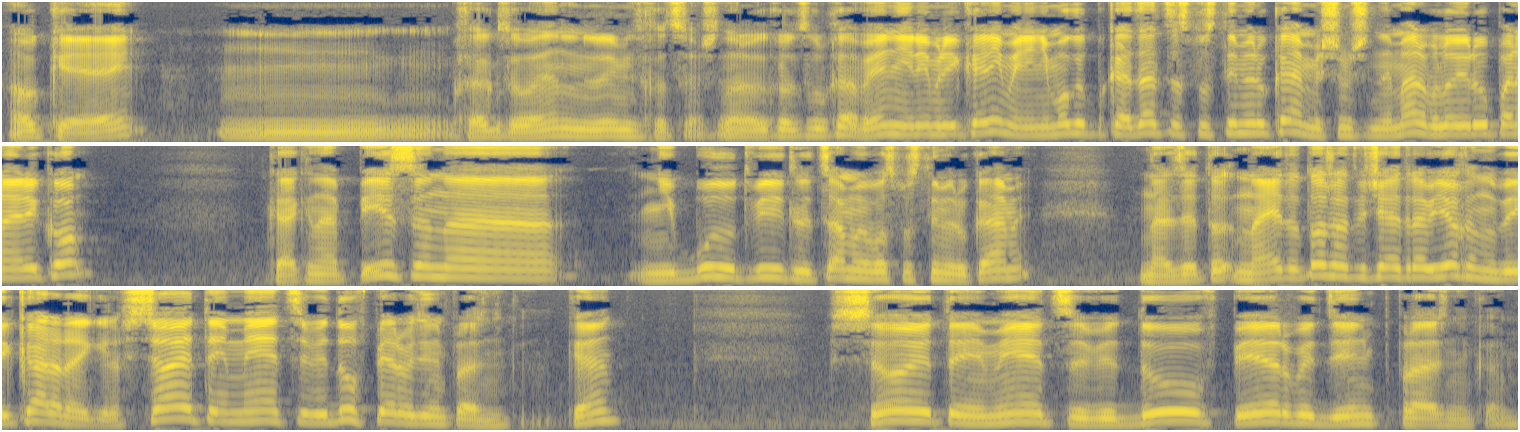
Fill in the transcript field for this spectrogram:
Окей. Как? Они не могут показаться с пустыми руками. Шимшинемар, на реком. Как написано, не будут видеть лица моего с пустыми руками. На это, на это тоже отвечает Раби Йохан Бейкара Регель. Все это имеется в виду в первый день праздника. Okay? Все это имеется в виду в первый день праздника.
